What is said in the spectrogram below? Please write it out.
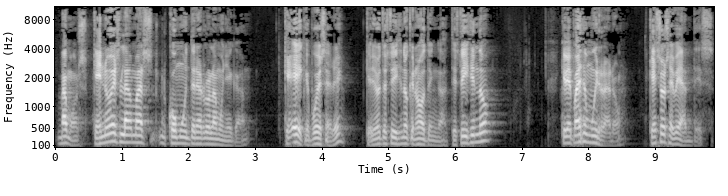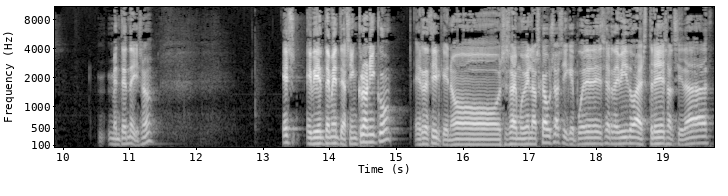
Vamos, que no es la más común tenerlo en la muñeca. Que, eh, que puede ser, ¿eh? Que yo no te estoy diciendo que no lo tenga. Te estoy diciendo que me parece muy raro. Que eso se ve antes. ¿Me entendéis, no? Es evidentemente asincrónico, es decir, que no se sabe muy bien las causas y que puede ser debido a estrés, ansiedad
